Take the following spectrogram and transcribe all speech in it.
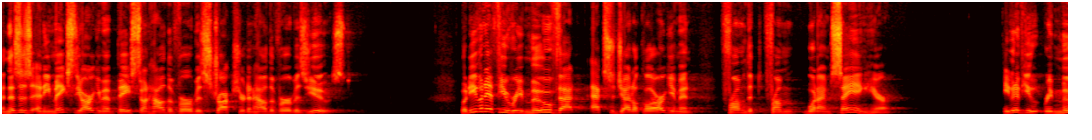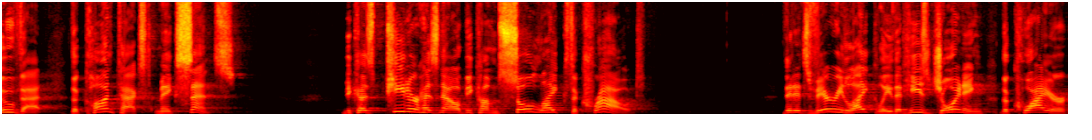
And this is and he makes the argument based on how the verb is structured and how the verb is used. But even if you remove that exegetical argument from, the, from what I'm saying here, even if you remove that, the context makes sense. Because Peter has now become so like the crowd that it's very likely that he's joining the choir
